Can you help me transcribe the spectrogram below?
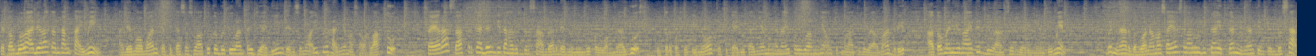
Sepak bola adalah tentang timing. Ada momen ketika sesuatu kebetulan terjadi dan semua itu hanya masalah waktu. Saya rasa terkadang kita harus bersabar dan menunggu peluang bagus, tutur Pochettino ketika ditanya mengenai peluangnya untuk melatih Real Madrid atau Man United dilansir dari Mentimin. Benar bahwa nama saya selalu dikaitkan dengan tim-tim besar.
